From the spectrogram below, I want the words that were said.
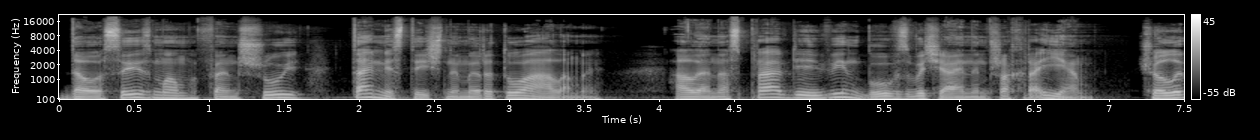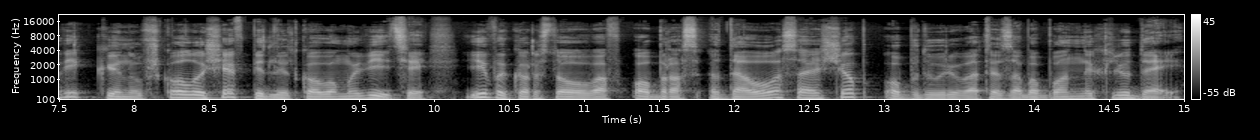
даосизмом, феншуй та містичними ритуалами. Але насправді він був звичайним шахраєм. Чоловік кинув школу ще в підлітковому віці і використовував образ Даоса, щоб обдурювати забобонних людей.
